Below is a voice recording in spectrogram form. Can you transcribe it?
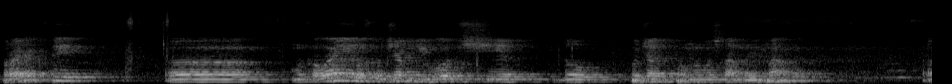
проекти, Миколай розпочав його ще до початку повномасштабної фази. Е,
